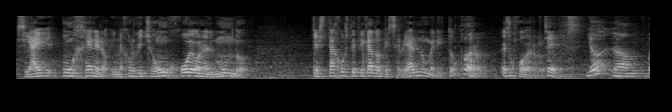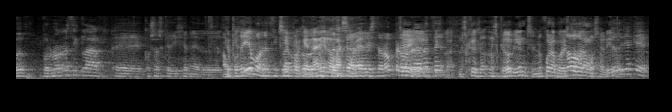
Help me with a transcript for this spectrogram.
Si hay un género, y mejor dicho, un juego en el mundo que está justificado que se vea el numerito, Un juego de rol. es un juego de rol. Sí, yo, um, por no reciclar eh, cosas que dije en el. que Aunque- podríamos reciclar. sí, porque nadie lo va a saber. visto, ¿no? Pero Sí, realmente. nos, quedó, nos quedó bien, si no fuera por esto no, hubiéramos salido. Yo diría que.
